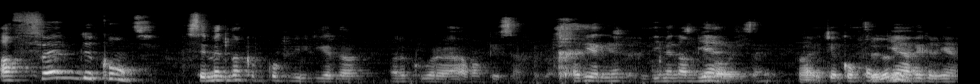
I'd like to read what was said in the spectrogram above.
En fin de compte, c'est maintenant que vous comprenez dire dans, dans le cours avant Pessah. Ça dit rien. Je dis maintenant bien. Ouais. Tu confonds bien avec rien.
